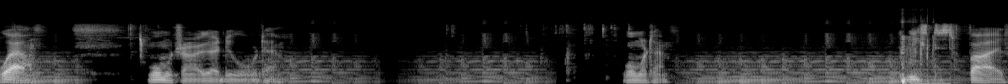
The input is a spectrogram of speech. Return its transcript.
Wow. One more try, I gotta do one more time. One more time. At least it's five.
